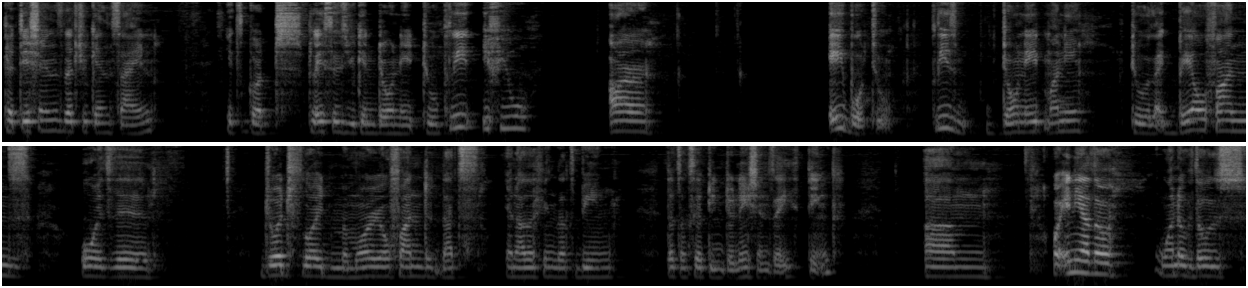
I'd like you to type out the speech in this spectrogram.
petitions that you can sign. It's got places you can donate to. Please, if you are able to, please donate money to like bail funds or the George Floyd Memorial Fund. That's another thing that's being that's accepting donations, I think. Um, or any other one of those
